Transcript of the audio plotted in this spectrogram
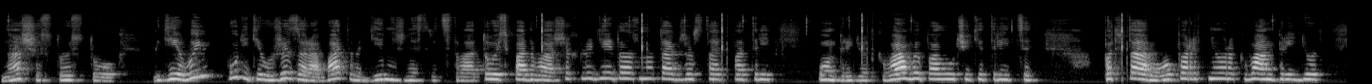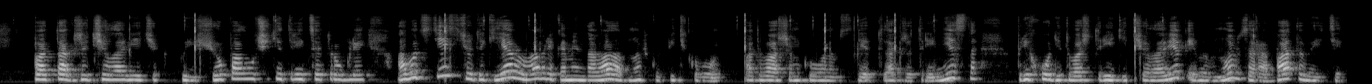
на шестой стол, где вы будете уже зарабатывать денежные средства. То есть под ваших людей должно также встать по 3. Он придет к вам, вы получите 30. Под второго партнера к вам придет по также человечек, вы еще получите 30 рублей. А вот здесь все-таки я бы вам рекомендовала вновь купить клон. Под вашим клоном след также три места. Приходит ваш третий человек, и вы вновь зарабатываете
